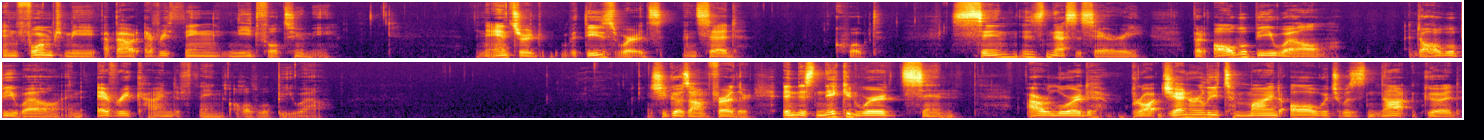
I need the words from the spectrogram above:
informed me about everything needful to me, and answered with these words and said, quote, Sin is necessary, but all will be well, and all will be well, and every kind of thing all will be well. And she goes on further. In this naked word, sin, our Lord brought generally to mind all which was not good,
